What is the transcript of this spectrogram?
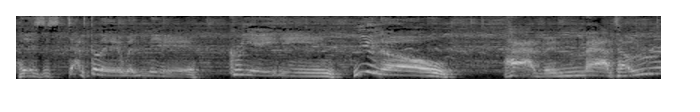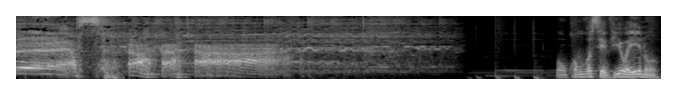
he's aesthetically with me, creating, you know, heavy metal riffs. Bom, como você viu aí no,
